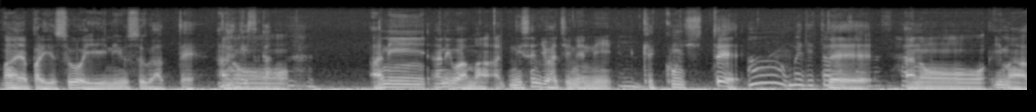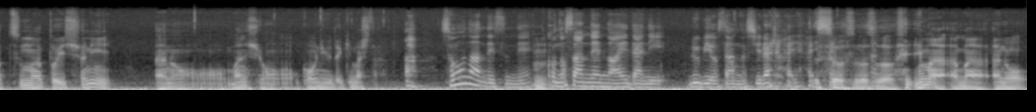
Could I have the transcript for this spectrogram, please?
まあやっぱりすごいニュースがあって、あの兄兄はまあ2018年に結婚して、うん、あおめでとうで、はい、あの今妻と一緒にあのマンションを購入できました。あそうなんですね、うん、この3年の間にルビオさんの知らない間そうそうそう。今まああの、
